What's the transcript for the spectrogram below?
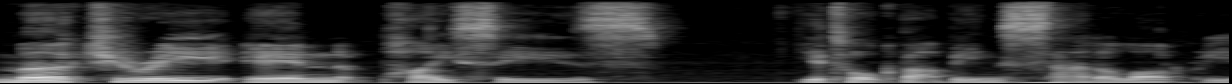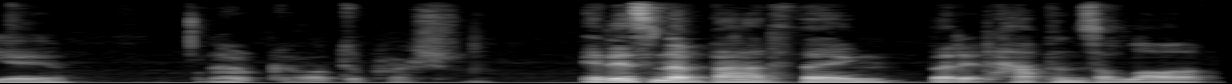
Mercury in Pisces. You talk about being sad a lot, Ryu. oh God, depression. it isn't a bad thing, but it happens a lot.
